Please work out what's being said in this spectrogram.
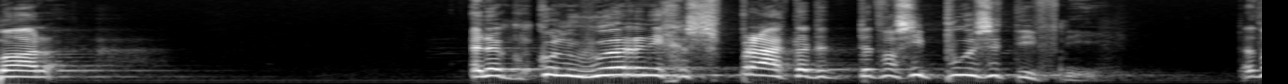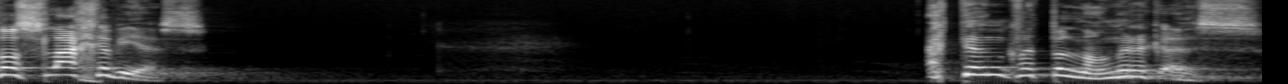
Maar en ek kon hoor in die gesprek dat dit dit was nie positief nie. Dit was sleg geweest. Ek dink wat belangrik is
